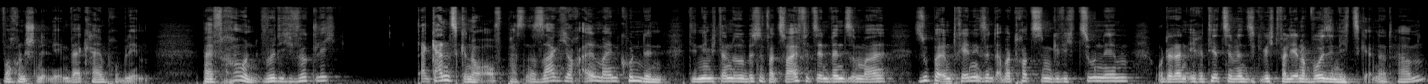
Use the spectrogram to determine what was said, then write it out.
Wochenschnitt nehmen, wäre kein Problem. Bei Frauen würde ich wirklich da ganz genau aufpassen. Das sage ich auch all meinen Kunden, die nämlich dann so ein bisschen verzweifelt sind, wenn sie mal super im Training sind, aber trotzdem Gewicht zunehmen oder dann irritiert sind, wenn sie Gewicht verlieren, obwohl sie nichts geändert haben.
